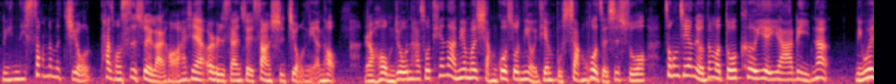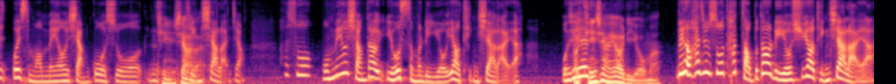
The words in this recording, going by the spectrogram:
你你上那么久，他从四岁来哈，他现在二十三岁，上十九年哈。”然后我们就问他说：“天哪，你有没有想过说你有一天不上，或者是说中间有那么多课业压力？那？”你为为什么没有想过说停下停下来这样？他说我没有想到有什么理由要停下来啊。我觉得、哦、停下来要理由吗？没有，他就说他找不到理由需要停下来啊，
